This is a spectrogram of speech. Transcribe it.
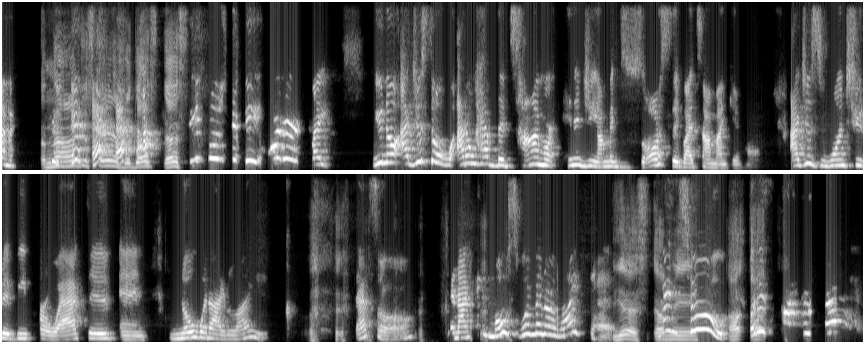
honest. No, I understand, but that's that's people should be ordered. Like, you know, I just don't. I don't have the time or energy. I'm exhausted by the time I get home. I just want you to be proactive and know what I like. That's all. and I think most women are like that. Yes, I men mean, too. I, but it's not for that.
